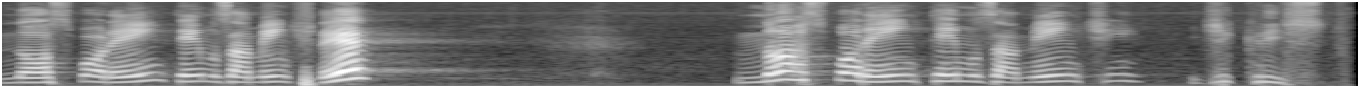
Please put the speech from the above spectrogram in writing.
Nós, porém, temos a mente de? Nós, porém, temos a mente de Cristo.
